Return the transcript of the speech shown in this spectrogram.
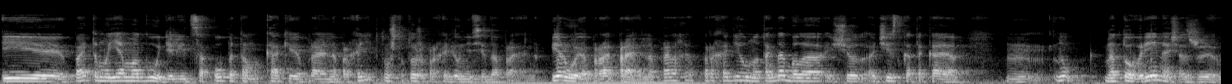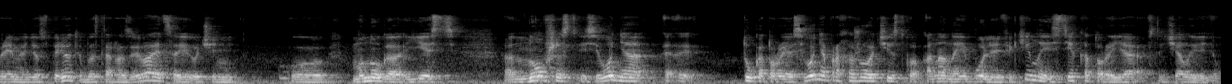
и поэтому я могу делиться опытом, как ее правильно проходить, потому что тоже проходил не всегда правильно. Первую я правильно проходил, но тогда была еще очистка такая ну, на то время, сейчас же время идет вперед и быстро развивается, и очень много есть новшеств. И сегодня, ту, которую я сегодня прохожу очистку, она наиболее эффективная из тех, которые я встречал и видел.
